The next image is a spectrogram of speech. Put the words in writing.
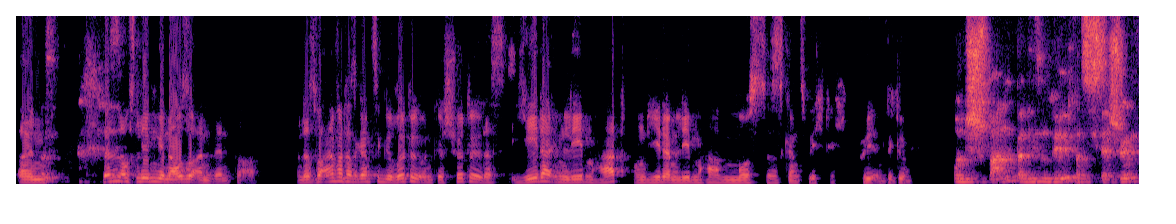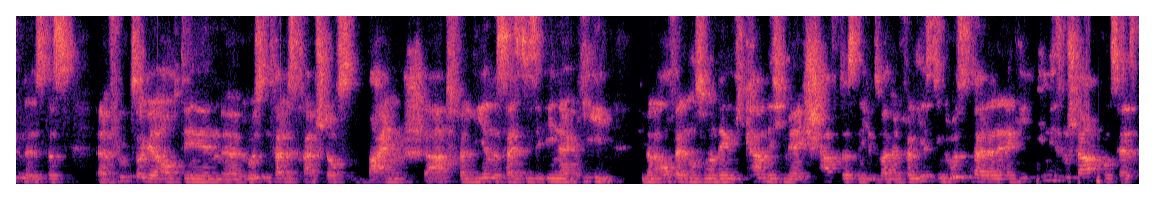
Und das ist aufs Leben genauso anwendbar. Und das war einfach das ganze Gerüttel und Geschüttel, das jeder im Leben hat und jeder im Leben haben muss. Das ist ganz wichtig für die Entwicklung. Und spannend bei diesem Bild, was ich sehr schön finde, ist, dass äh, Flugzeuge auch den äh, größten Teil des Treibstoffs beim Start verlieren. Das heißt, diese Energie, die man aufwenden muss, wo man denkt, ich kann nicht mehr, ich schaffe das nicht und so weiter. Du verlierst den größten Teil deiner Energie in diesem Startprozess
